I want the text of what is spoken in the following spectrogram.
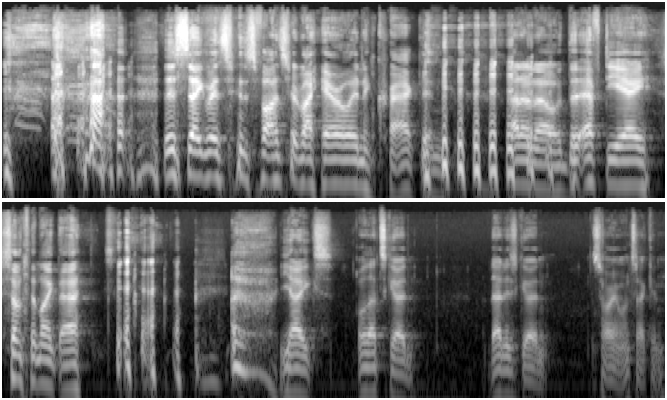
this segment's been sponsored by heroin and crack and I don't know, the FDA, something like that. Yikes. Well, that's good. That is good. Sorry, one second.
